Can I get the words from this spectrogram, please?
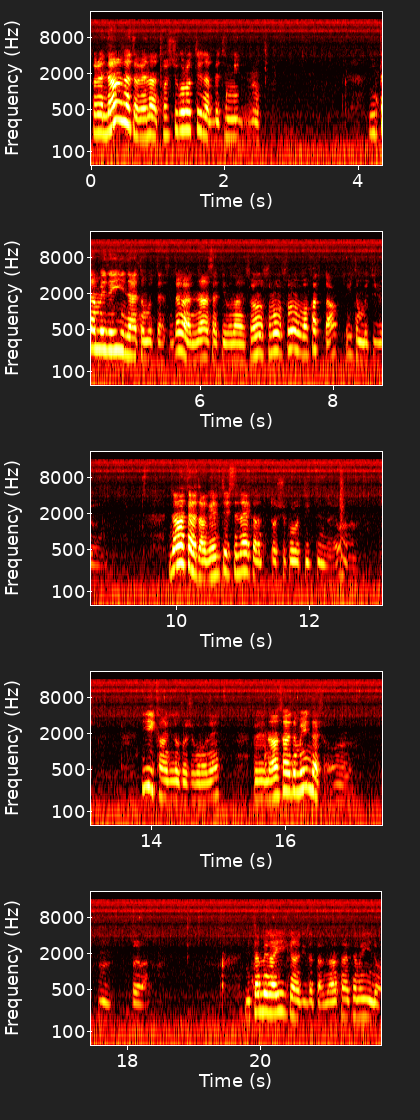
それ長さと上な年頃っていうのは別に、うん、見た目でいいなと思ったやつだから何歳って言わない。そのそのその分かった？いいと思ってるように。何歳とは限定してないから年頃って言ってんだよ、うん、いい感じの年頃ね。別に何歳でもいいんだよ。うん、うん、それは。見た目がいい感じだったら何歳でもいいの。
